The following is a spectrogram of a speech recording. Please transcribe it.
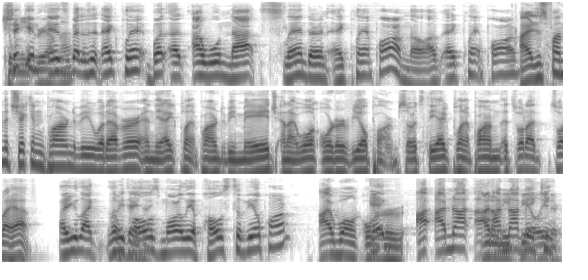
Can Chicken is that? better than eggplant, but uh, I will not slander an eggplant parm though. I've eggplant parm. I just find the chicken parm to be whatever, and the eggplant parm to be mage, and I won't order veal parm. So it's the eggplant parm. That's what I. That's what I have. Are you like Let me you opposed, morally opposed to veal parm? I won't order. I, I'm not. I don't I'm not veal making. either.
